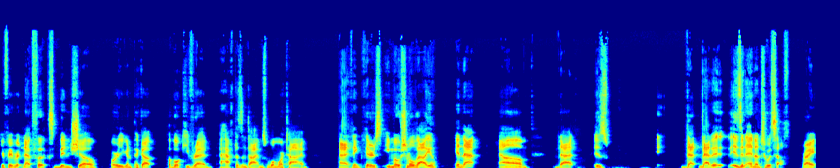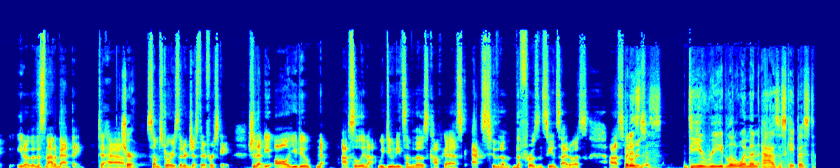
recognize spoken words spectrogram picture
your favorite Netflix binge show, or you're going to pick up a book you've read a half dozen times one more time. And I think there's emotional value in that. Um, that is that that is an end unto itself, right? You know, that's not a bad thing to have sure some stories that are just there for escape. Should that be all you do? No, absolutely not. We do need some of those Kafka-esque acts to the, the frozen sea inside of us. Uh, But is this? Do you read Little Women as escapist?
